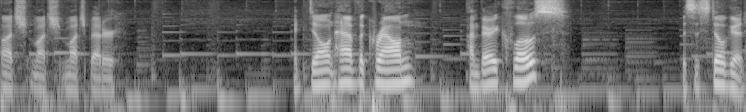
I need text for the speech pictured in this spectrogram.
Much, much, much better. I don't have the crown. I'm very close. This is still good.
